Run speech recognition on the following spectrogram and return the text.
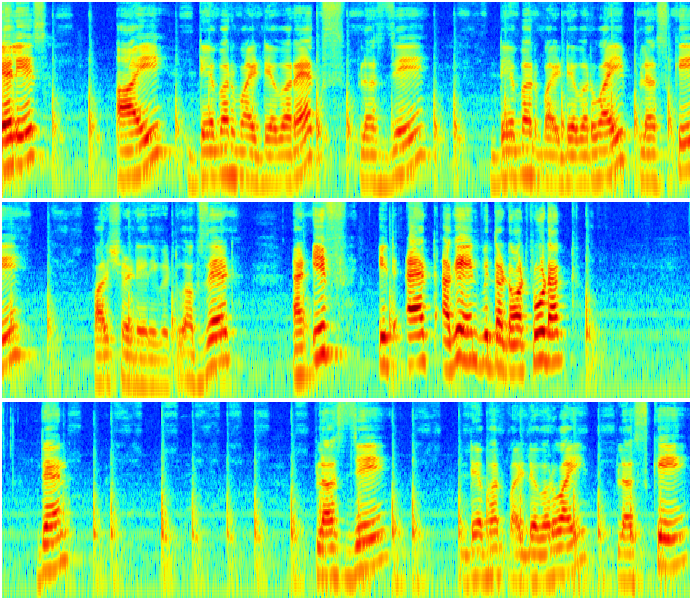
del is i deber by deber x plus j deber by deber y plus k partial derivative of z. And if it act again with the dot product then plus j deber by deber y plus k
